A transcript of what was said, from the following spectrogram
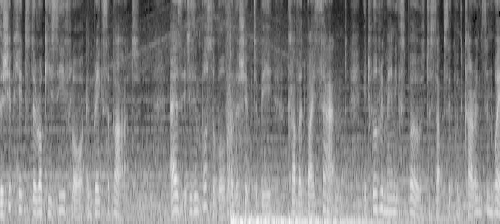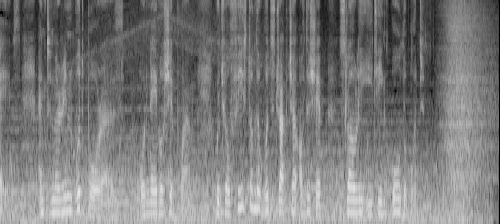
the ship hits the rocky seafloor and breaks apart. As it is impossible for the ship to be covered by sand, it will remain exposed to subsequent currents and waves, and to marine wood borers or naval shipworm, which will feast on the wood structure of the ship, slowly eating all the wood.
